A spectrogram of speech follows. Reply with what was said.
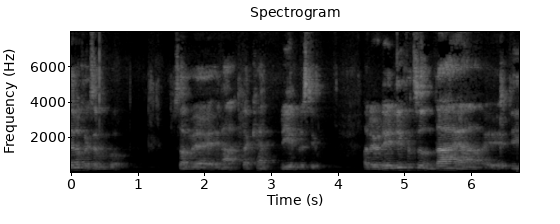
Den er for eksempel på, som øh, en art, der kan blive invasiv. Og det er jo det, lige for tiden, der er øh, de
